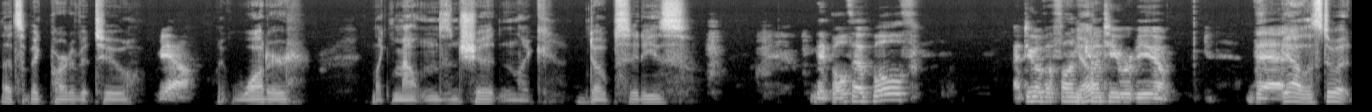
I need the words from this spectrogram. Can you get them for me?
that's a big part of it too. Yeah. Like water, like mountains and shit, and like dope cities. They both have both. I do have a fun Yep. cunty review that Yeah, let's do it.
